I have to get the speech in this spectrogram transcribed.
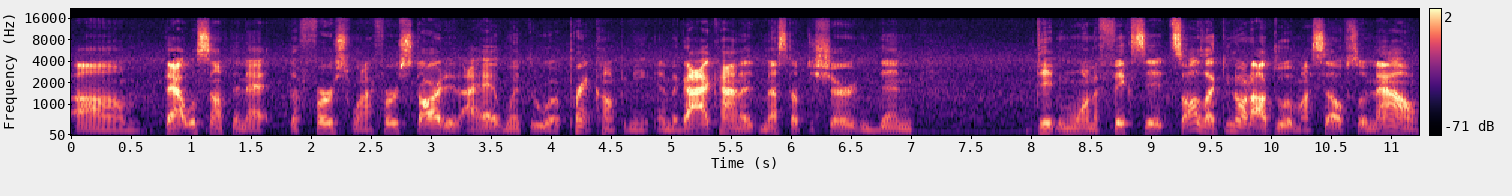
um, that was something that the first when I first started I had went through a print company and the guy kind of messed up the shirt and then didn't want to fix it. So I was like you know what? I'll do it myself. So now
